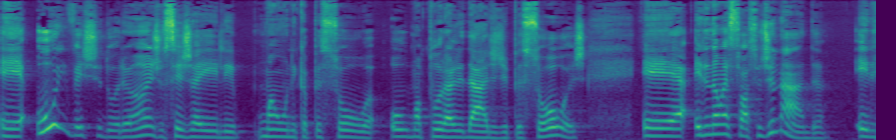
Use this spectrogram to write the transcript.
É, o investidor anjo, seja ele uma única pessoa ou uma pluralidade de pessoas, é, ele não é sócio de nada. Ele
